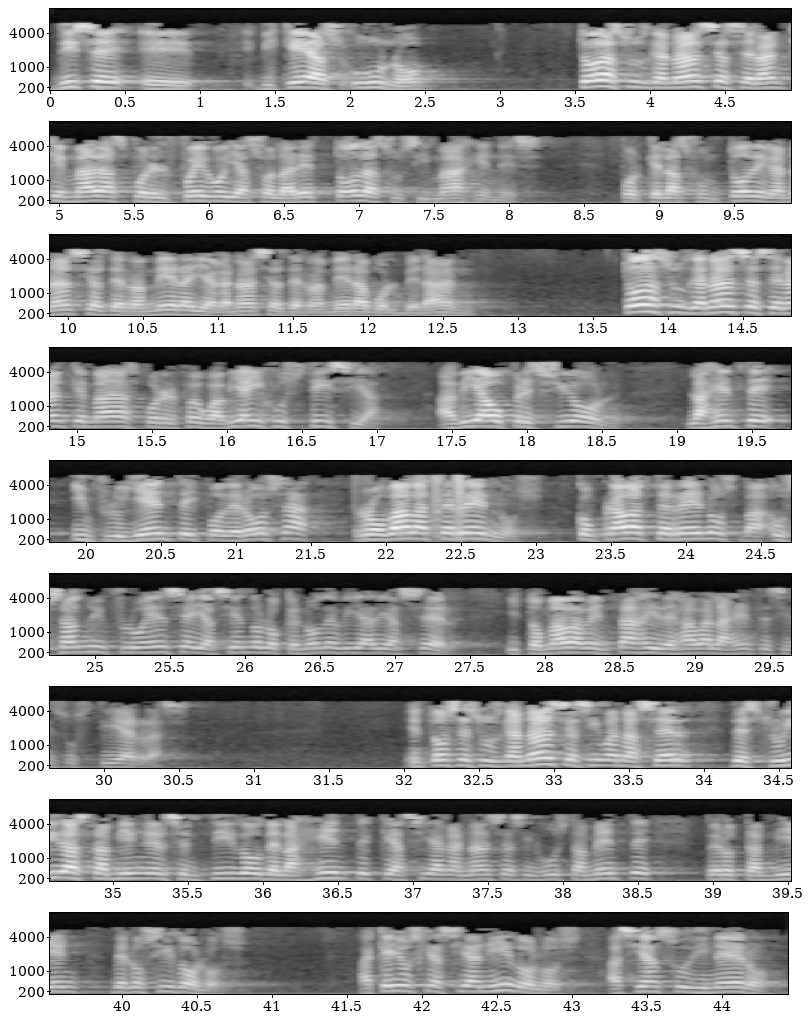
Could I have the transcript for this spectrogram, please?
Dice eh, Miqueas 1, todas sus ganancias serán quemadas por el fuego y asolaré todas sus imágenes, porque las juntó de ganancias de ramera y a ganancias de ramera volverán. Todas sus ganancias serán quemadas por el fuego. Había injusticia, había opresión, la gente influyente y poderosa robaba terrenos, compraba terrenos usando influencia y haciendo lo que no debía de hacer, y tomaba ventaja y dejaba a la gente sin sus tierras. Entonces sus ganancias iban a ser destruidas también en el sentido de la gente que hacía ganancias injustamente, pero también de los ídolos. Aquellos que hacían ídolos hacían su dinero,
